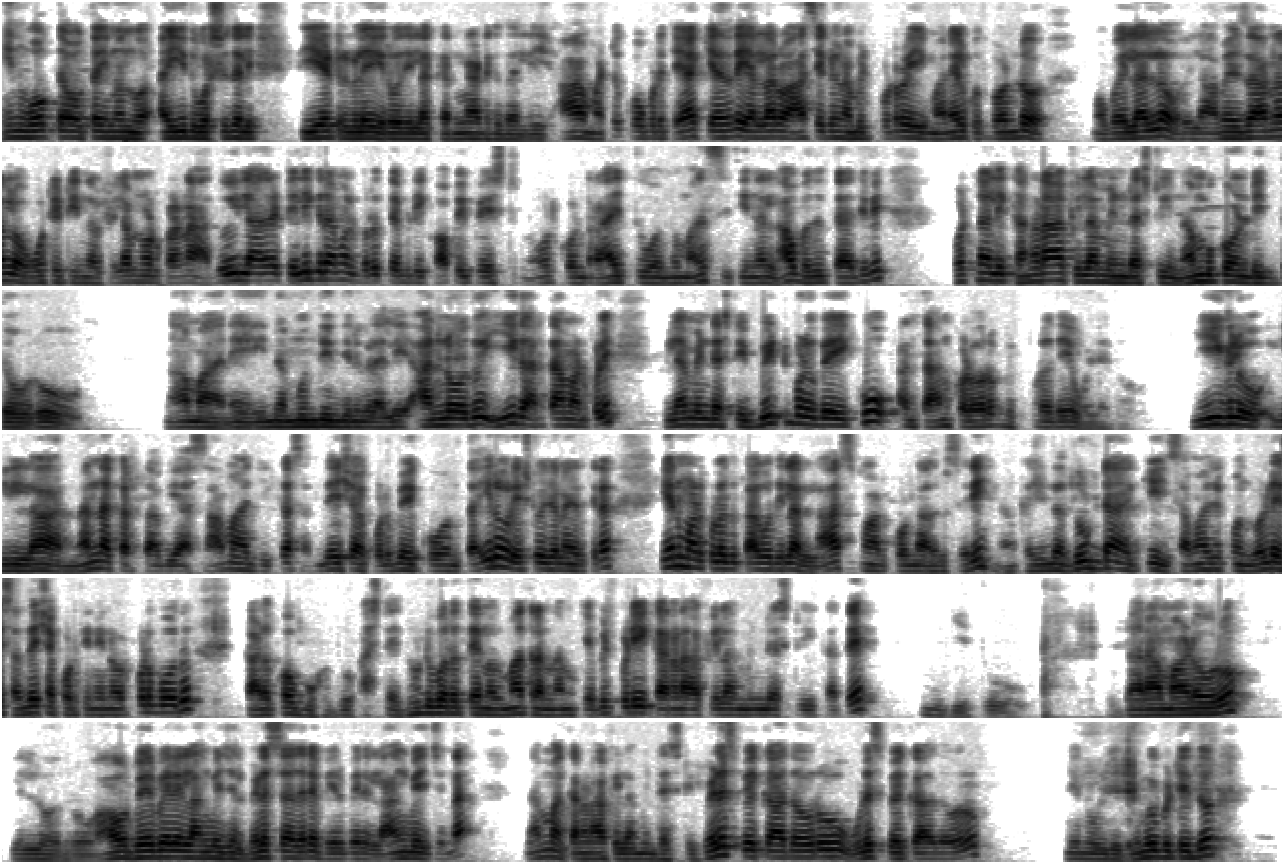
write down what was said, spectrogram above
ಇನ್ನು ಹೋಗ್ತಾ ಹೋಗ್ತಾ ಇನ್ನೊಂದು ಐದು ವರ್ಷದಲ್ಲಿ ಥಿಯೇಟರ್ಗಳೇ ಇರೋದಿಲ್ಲ ಕರ್ನಾಟಕದಲ್ಲಿ. ಆ ಮಟ್ಟಕ್ಕೆ ಹೋಗ್ಬಿಡುತ್ತೆ. ಯಾಕೆ ಅಂದ್ರೆ ಎಲ್ಲರೂ ಆಸೆಗಳನ್ನ ಬಿಟ್ಬಿಟ್ರು. ಈಗ ಮನೇಲಿ ಕುತ್ಕೊಂಡು ಮೊಬೈಲಲ್ಲೋ ಇಲ್ಲ ಅಮೆಝಾನಲ್ಲೋ ಓ ಟಿ ಟಿನಲ್ಲಿ ಫಿಲಮ್ ನೋಡ್ಕೊಳ್ಳೋಣ. ಅದು ಇಲ್ಲ ಅಂದ್ರೆ ಟೆಲಿಗ್ರಾಮಲ್ಲಿ ಬರುತ್ತೆ ಬಿಡಿ. ಕಾಪಿ ಪೇಸ್ಟ್ ನೋಡ್ಕೊಂಡ್ರೆ ಆಯ್ತು ಅನ್ನೋ ಮನಸ್ಥಿತಿನಲ್ಲಿ ನಾವು ಬದುಕ್ತಾ ಇದ್ದೀವಿ. ಒಟ್ಟಿನಲ್ಲಿ ಕನ್ನಡ ಫಿಲಂ ಇಂಡಸ್ಟ್ರಿ ನಂಬಿಕೊಂಡಿದ್ದವರು ನಾಮಾನೆ ಇನ್ನು ಮುಂದಿನ ದಿನಗಳಲ್ಲಿ ಅನ್ನೋದು ಈಗ ಅರ್ಥ ಮಾಡ್ಕೊಳ್ಳಿ. ಫಿಲಂ ಇಂಡಸ್ಟ್ರಿ ಬಿಟ್ಬಿಡಬೇಕು ಅಂತ ಅನ್ಕೊಳ್ಳೋರು ಬಿಟ್ಬಿಡೋದೇ ಒಳ್ಳೇದು. ಈಗಲೂ ಇಲ್ಲ, ನನ್ನ ಕರ್ತವ್ಯ ಸಾಮಾಜಿಕ ಸಂದೇಶ ಕೊಡಬೇಕು ಅಂತ ಇರೋರು ಎಷ್ಟೋ ಜನ ಇರ್ತೀರ, ಏನು ಮಾಡ್ಕೊಳ್ಳೋದಕ್ಕಾಗೋದಿಲ್ಲ ಲಾಸ್ ಮಾಡ್ಕೊಂಡಾದ್ರೂ ಸರಿ, ನನ್ನ ಕೈಯಿಂದ ದುಡ್ಡು ಹಾಕಿ ಸಮಾಜಕ್ಕೆ ಒಂದು ಒಳ್ಳೆ ಸಂದೇಶ ಕೊಡ್ತೀನಿ ಅನ್ನೋರು ಕೊಡ್ಬೋದು, ಕಳ್ಕೋಬಹುದು. ಅಷ್ಟೇ ದುಡ್ಡು ಬರುತ್ತೆ ಅನ್ನೋದು ಮಾತ್ರ ನಂಬಿಕೆ. ಬಿಟ್ಬಿಡಿ, ಕನ್ನಡ ಫಿಲಮ್ ಇಂಡಸ್ಟ್ರಿ ಕತೆ ಮುಗೀತು. ಉದ್ಧಾರ ಮಾಡೋರು ಎಲ್ಲೋದ್ರು. ಅವ್ರು ಬೇರೆ ಬೇರೆ ಲ್ಯಾಂಗ್ವೇಜಲ್ಲಿ ಬೆಳೆಸ್ತಾ ಇದ್ದಾರೆ ಬೇರೆ ಬೇರೆ ಲ್ಯಾಂಗ್ವೇಜನ್ನು ನಮ್ಮ ಕನ್ನಡ ಫಿಲಮ್ ಇಂಡಸ್ಟ್ರಿ ಬೆಳೆಸ್ಬೇಕಾದವರು, ಉಳಿಸ್ಬೇಕಾದವರು ಏನು ಉಳಿದಿದ್ದು, ನಿಮಗೆ ಬಿಟ್ಟಿದ್ದು.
